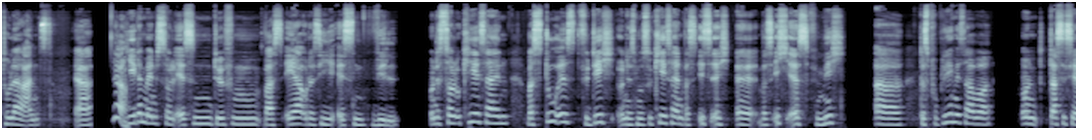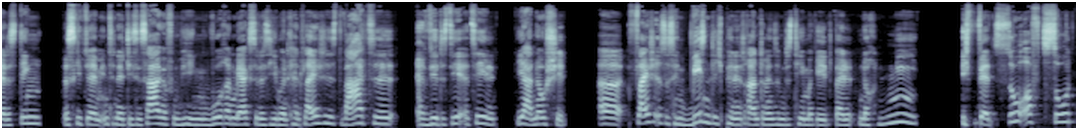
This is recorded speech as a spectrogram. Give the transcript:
Toleranz. Ja. Ja. Jeder Mensch soll essen dürfen, was er oder sie essen will. Und es soll okay sein, was du isst für dich und es muss okay sein, was, ich, äh, was ich esse für mich. Äh, das Problem ist aber, und das ist ja das Ding, es gibt ja im Internet diese Sage von wegen, woran merkst du, dass jemand kein Fleisch isst? Warte, er wird es dir erzählen. Ja, no shit. Äh, Fleisch ist es wesentlich penetranter, wenn es um das Thema geht, weil noch nie, ich werde so oft so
